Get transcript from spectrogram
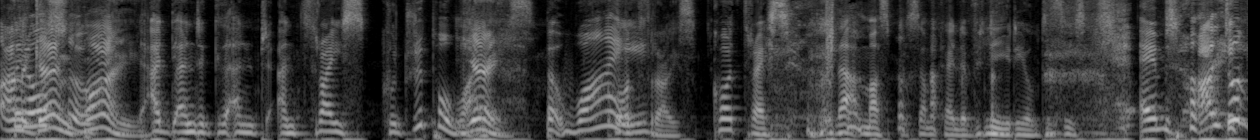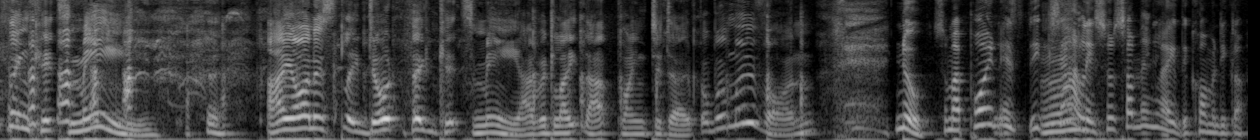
But again, also- why? And, and and and thrice quadruple why? Yes. But why? Quad thrice. Quad thrice. that must be some kind of venereal disease. Um, I don't think it's me. I honestly don't think it's me. I would like that pointed out, but we'll move on. No. So my point is Mm. exactly. So something like the comedy club.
